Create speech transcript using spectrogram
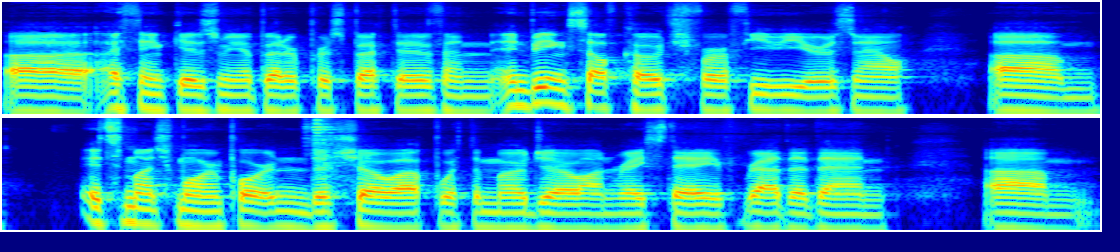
uh, I think gives me a better perspective. And, and being self coached for a few years now, um, it's much more important to show up with the mojo on race day rather than um,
